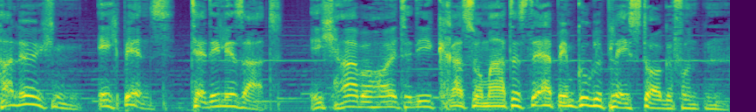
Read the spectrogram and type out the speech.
Hallöchen, ich bin's, Teddy Lizard. Ich habe heute die krassomateste App im Google Play Store gefunden.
